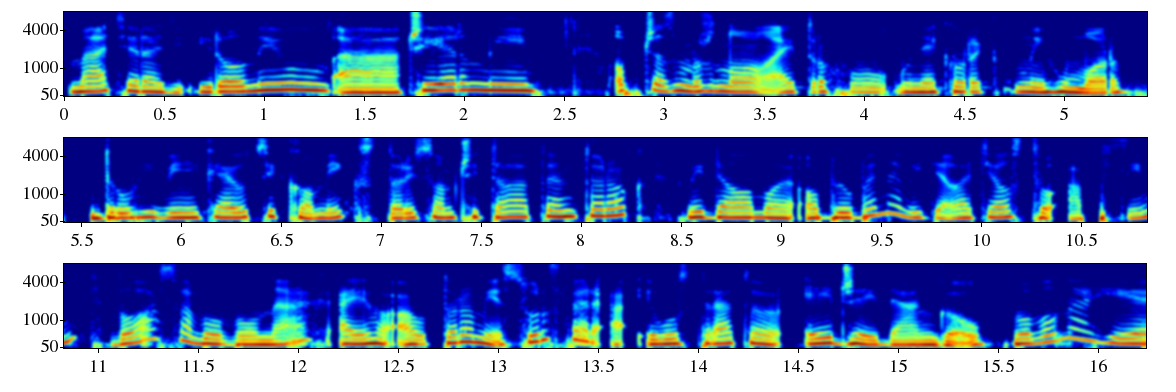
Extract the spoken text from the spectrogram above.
máte radi iróniu a čierny, občas možno aj trochu nekorektný humor. Druhý vynikajúci komiks, ktorý som čítala tento rok, vydalo moje obľúbené vydavateľstvo Absint. Volá sa Vo vlnách a jeho autorom je surfer a ilustrátor AJ Dango. Vo vlnách je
